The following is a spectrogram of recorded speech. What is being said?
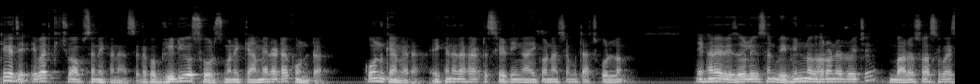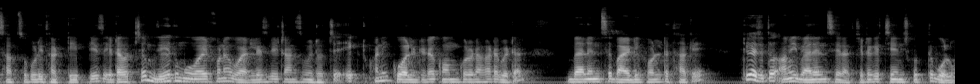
ঠিক আছে? এবার কিছু অপশান এখানে আছে। দেখো ভিডিও সোর্স মানে ক্যামেরাটা কোনটা? কোন ক্যামেরা এখানে দেখো একটা সেটিং আইকন আছে, আমি টাচ করলাম। এখানে রেজলিউশন বিভিন্ন ধরনের রয়েছে, বারোশো আশি বাই সাতশো কুড়ি থার্টি এফপিএস এটা হচ্ছে, যেহেতু মোবাইল ফোনে ওয়্যারলেসলি ট্রান্সমিট হচ্ছে, একটুখানি কোয়ালিটিটা কম করে রাখাটা বেটার ব্যালেন্সে বাই ডিফল্টে থাকে। ঠিক আছে? তো আমি ব্যালেন্সে রাখছি, এটাকে চেঞ্জ করতে বলব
